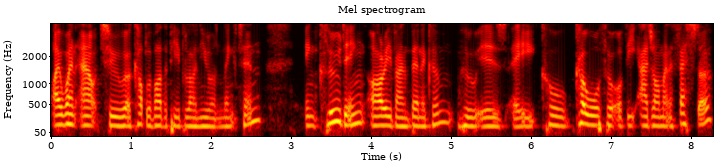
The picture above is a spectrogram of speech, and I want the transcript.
I went out to a couple of other people I knew on LinkedIn, including Arie Van Bennekum, who is a co author of the Agile Manifesto.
